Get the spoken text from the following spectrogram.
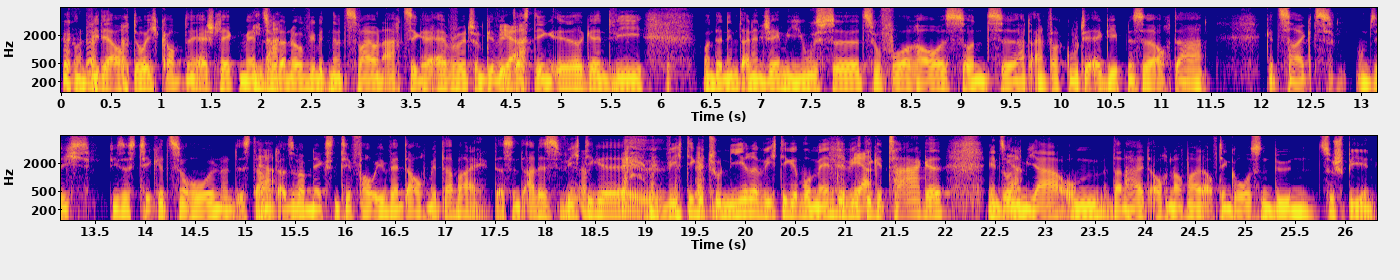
Ja. Und wie der auch durchkommt. Ne? Er schlägt Menzo ja. dann irgendwie mit einem 82er Average und gewinnt ja. das Ding irgendwie. Und er nimmt einen Jamie Hughes äh, zuvor raus und äh, hat einfach gute Ergebnisse auch da gezeigt, um sich dieses Ticket zu holen und ist damit ja. also beim nächsten TV-Event auch mit dabei. Das sind alles wichtige, wichtige Turniere, wichtige Momente, wichtige ja. Tage in so einem ja. Jahr, um dann halt auch nochmal auf den großen Bühnen zu spielen.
